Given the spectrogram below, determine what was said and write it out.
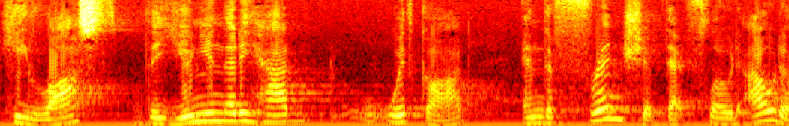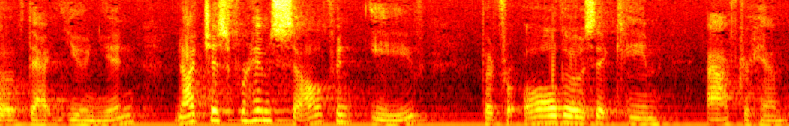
he lost the union that he had with God and the friendship that flowed out of that union, not just for himself and Eve, but for all those that came after him.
